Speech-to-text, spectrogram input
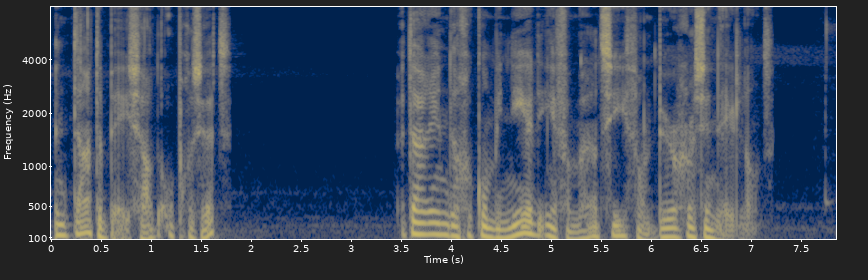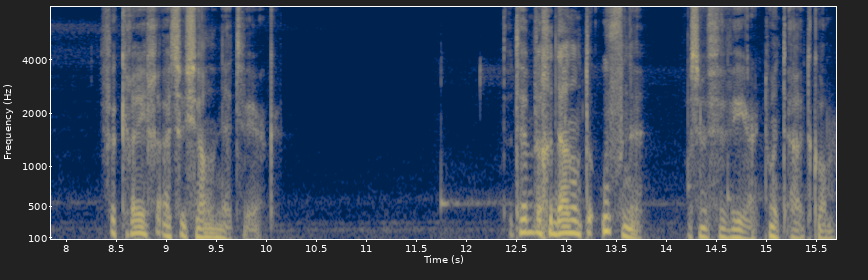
een database hadden opgezet met daarin de gecombineerde informatie van burgers in Nederland, verkregen uit sociale netwerken. Dat hebben we gedaan om te oefenen, was een verweer toen het uitkwam.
